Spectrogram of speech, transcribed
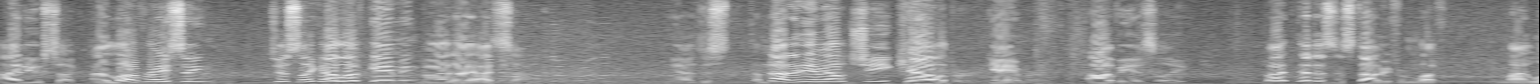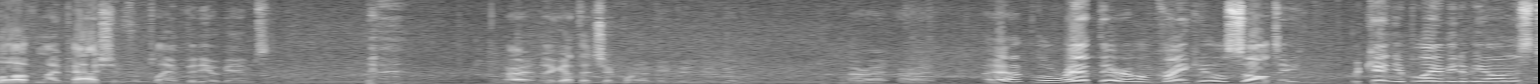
I do suck. I love racing, just like I love gaming, but I, I suck. Yeah, just I'm not an MLG caliber gamer, obviously. But that doesn't stop me from love my love, my passion for playing video games. Alright, they got that checkpoint. Okay, good, good, good. Alright, alright. I had a little rant there, a little cranky, a little salty. But can you blame me, to be honest?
